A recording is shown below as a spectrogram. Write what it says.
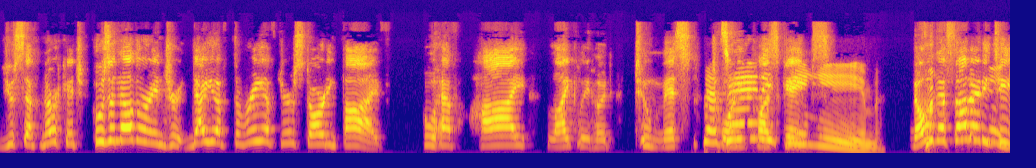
Jusuf Nurkic who's another injury. Now you have three of your starting five who have high likelihood to miss that's 20 any plus games. team. No, that's not any team.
